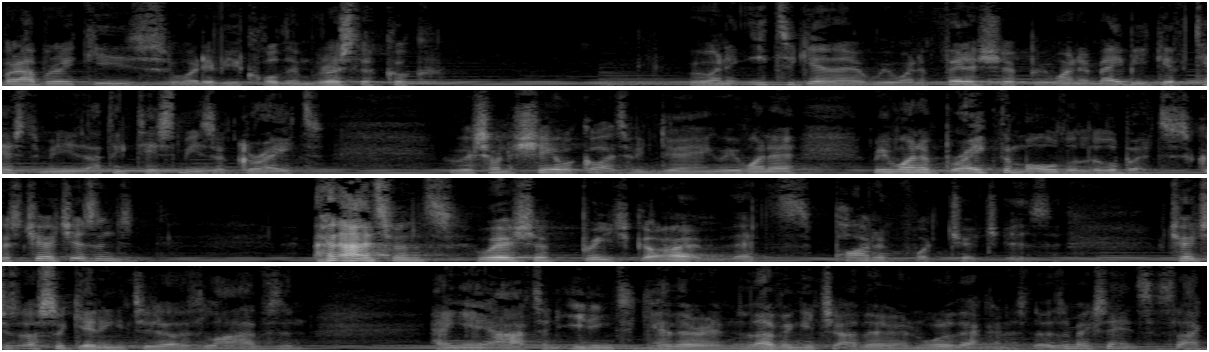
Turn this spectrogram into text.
brabrikis, or whatever you call them, roast the cook. We want to eat together. We want to fellowship. We want to maybe give testimonies. I think testimonies are great. We just want to share what God's been doing. We want to, we want to break the mold a little bit because church isn't announcements, worship, preach, go home. That's part of what church is. Church is also getting into each other's lives and hanging out and eating together and loving each other and all of that kind of stuff. Doesn't make sense. It's like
